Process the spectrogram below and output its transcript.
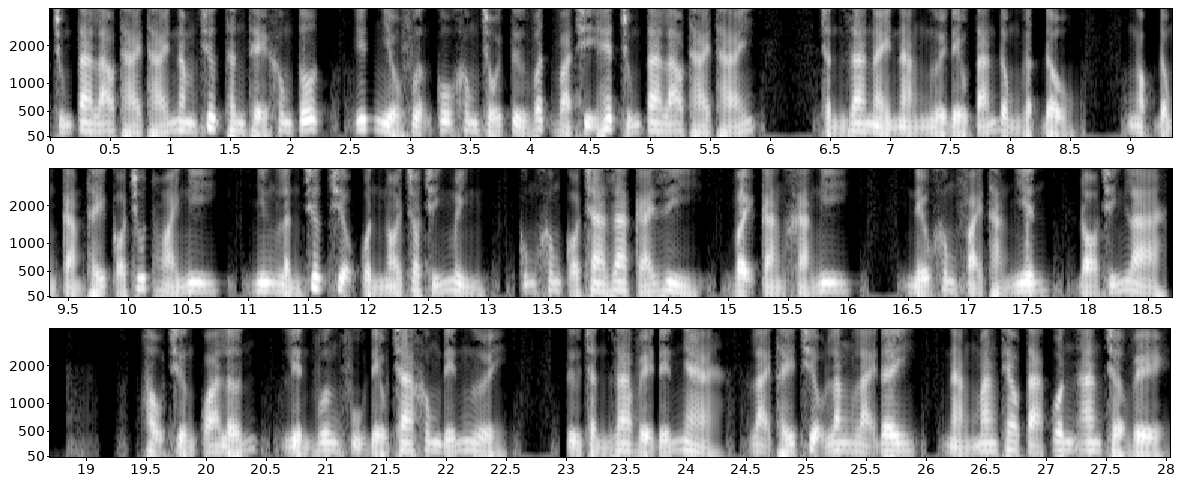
chúng ta lão Thái Thái năm trước thân thể không tốt, ít nhiều Phượng cô không chối từ vất và trị hết chúng ta lão Thái Thái. Trần Gia này nàng người đều tán đồng gật đầu. Ngọc Đồng cảm thấy có chút hoài nghi, nhưng lần trước triệu quần nói cho chính mình, cũng không có tra ra cái gì, vậy càng khả nghi. Nếu không phải thản nhiên, đó chính là hậu trường quá lớn, liền vương phủ đều tra không đến người. Từ trần ra về đến nhà, lại thấy triệu lăng lại đây, nàng mang theo tá quân an trở về.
